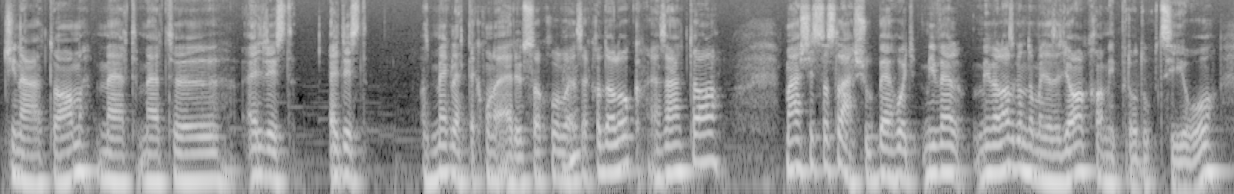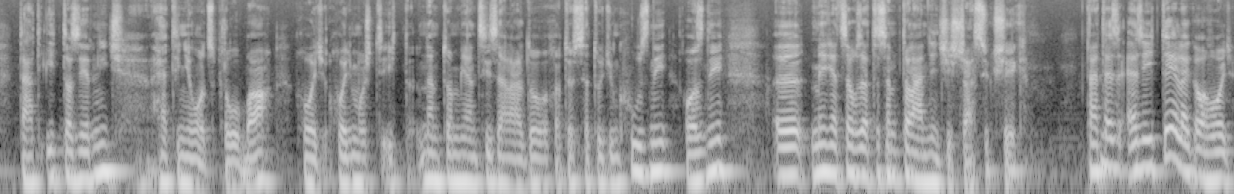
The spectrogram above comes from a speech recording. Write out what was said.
csináltam, mert, mert ö, egyrészt, egyrészt az meglettek volna erőszakolva mm. ezek a dalok ezáltal, Másrészt azt lássuk be, hogy mivel, mivel azt gondolom, hogy ez egy alkalmi produkció, tehát itt azért nincs heti nyolc próba, hogy, hogy most itt nem tudom milyen cizelált dolgokat össze tudjunk húzni, hozni. Ö, még egyszer hozzáteszem, talán nincs is rá szükség. Tehát ez, ez így tényleg, ahogy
